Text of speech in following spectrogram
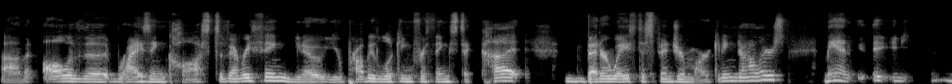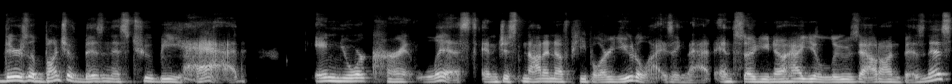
um, and all of the rising costs of everything you know you're probably looking for things to cut better ways to spend your marketing dollars. Man it, it, there's a bunch of business to be had in your current list and just not enough people are utilizing that. And so you know how you lose out on business?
